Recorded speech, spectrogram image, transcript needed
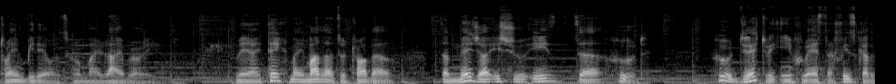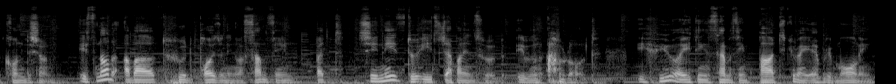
train videos from my library. When I take my mother to travel, the major issue is the food. Food directly influences the physical condition. It's not about food poisoning or something, but she needs to eat Japanese food, even abroad. If you are eating something particular every morning,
